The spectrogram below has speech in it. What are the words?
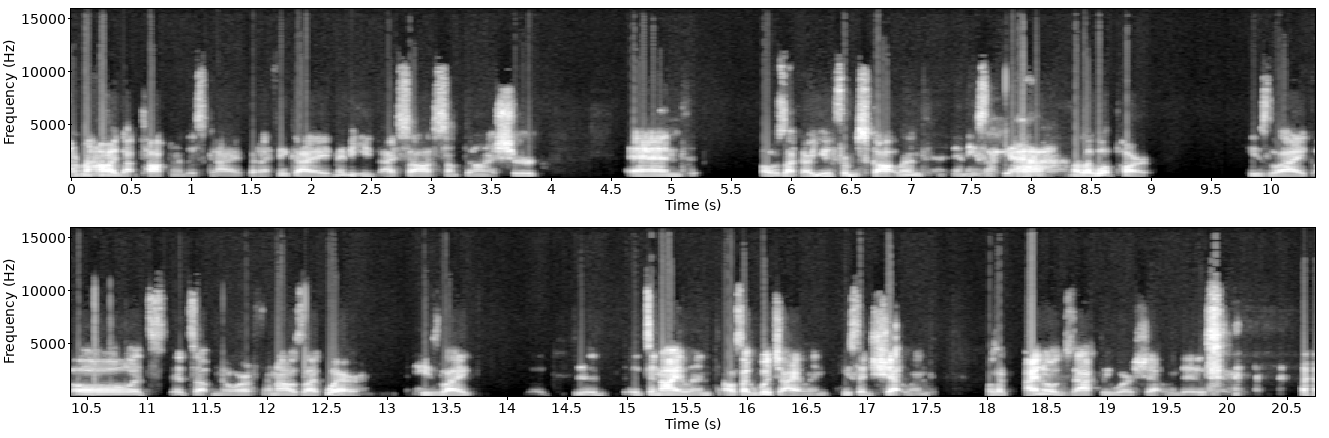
I don't know how I got talking to this guy, but I think I maybe he I saw something on his shirt, and I was like, "Are you from Scotland?" And he's like, "Yeah." I was like, "What part?" He's like, "Oh, it's it's up north," and I was like, "Where?" He's like, it, "It's an island." I was like, "Which island?" He said, "Shetland." I was like, "I know exactly where Shetland is."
